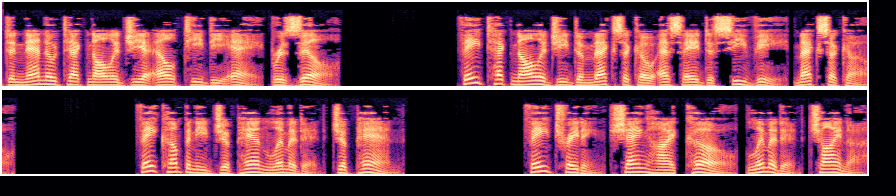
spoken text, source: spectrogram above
de Nanotecnologia Ltda Brazil. FE Technology de Mexico SA de CV Mexico. FE Company Japan Limited Japan. FE Trading Shanghai Co Limited China.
